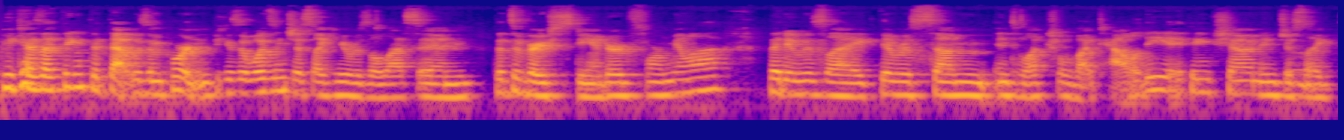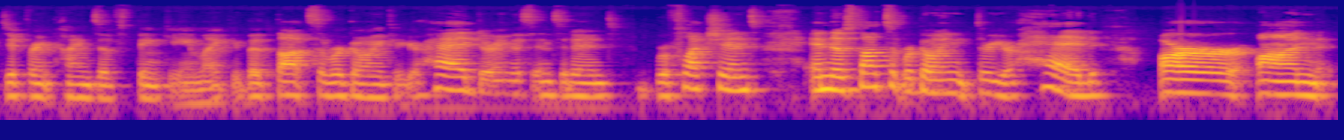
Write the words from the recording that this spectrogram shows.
because I think that that was important because it wasn't just like here was a lesson. That's a very standard formula, but it was like there was some intellectual vitality I think shown in just like different kinds of thinking, like the thoughts that were going through your head during this incident, reflections, and those thoughts that were going through your head are on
